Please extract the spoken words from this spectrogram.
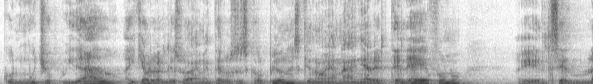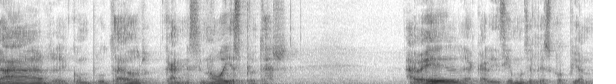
con mucho cuidado. Hay que hablarle suavemente a los escorpiones que no vayan a dañar el teléfono, el celular, el computador. Cálmese, no voy a explotar. A ver, acariciemos el escorpión.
